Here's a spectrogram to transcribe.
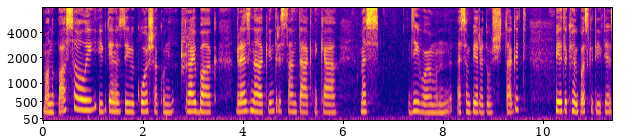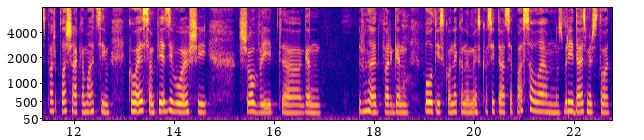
manu pasauli, ikdienas dzīvi košāk un raibāk, greznāk, interesantāk nekā mēs dzīvojam un esam pieraduši tagad. Pietiek vien paskatīties par plašākām acīm, ko esam piedzīvojuši šobrīd, uh, gan runājot par gan politisko un ekonomisko situāciju pasaulē, un uz brīdi aizmirstot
